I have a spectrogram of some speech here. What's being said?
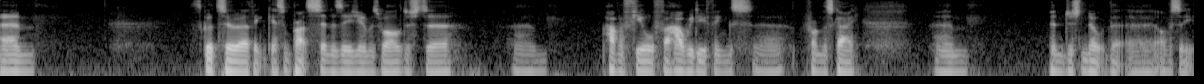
Um, it's good to, I think, get some practice in as AGM as well, just to um, have a feel for how we do things uh, from the sky. Um, and just note that uh, obviously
